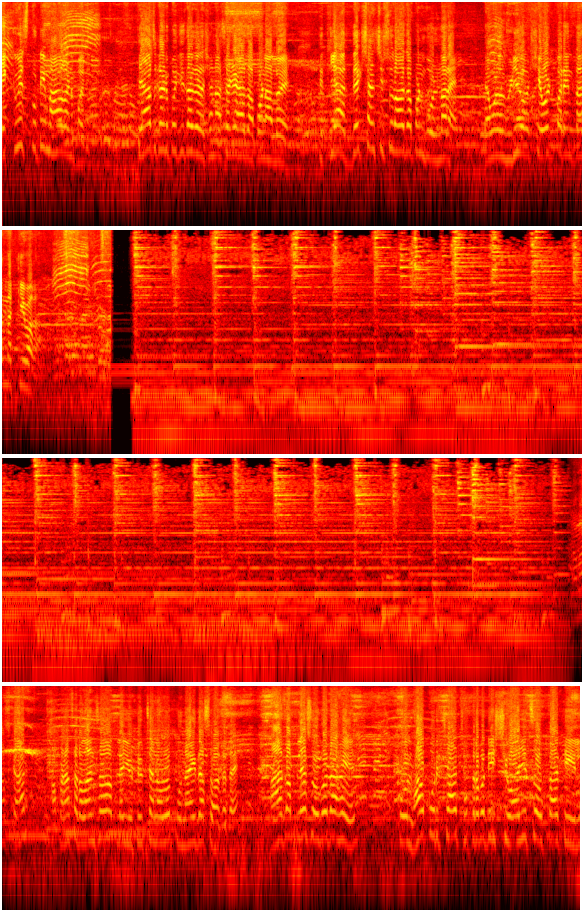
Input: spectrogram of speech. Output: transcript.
एकवीस फुटी महागणपती. त्याच गणपतीच्या दर्शनासाठी आज आपण आलोय. तिथल्या अध्यक्षांशी सुद्धा आज आपण बोलणार आहे. त्यामुळे व्हिडिओ शेवटपर्यंत नक्की बघा. आपणा सर्वांचं आपल्या युट्यूब चॅनलवर पुन्हा एकदा स्वागत आहे. आज आपल्यासोबत आहे कोल्हापूरच्या छत्रपती शिवाजी चौकातील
